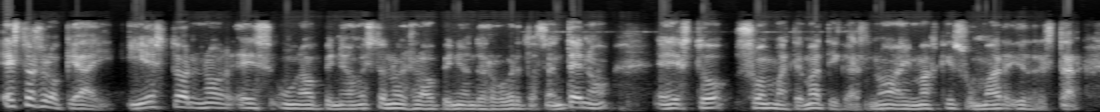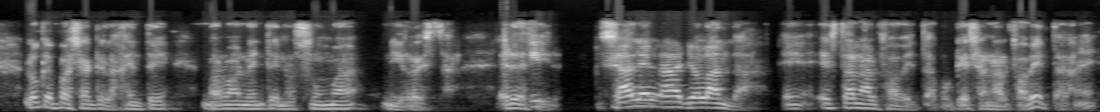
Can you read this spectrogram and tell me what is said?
Esto es lo que hay y esto no es una opinión, esto no es la opinión de Roberto Centeno, esto son matemáticas, no hay más que sumar y restar. Lo que pasa es que la gente normalmente no suma ni resta. Es decir, sale la Yolanda, eh, esta analfabeta, porque es analfabeta, ¿eh?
